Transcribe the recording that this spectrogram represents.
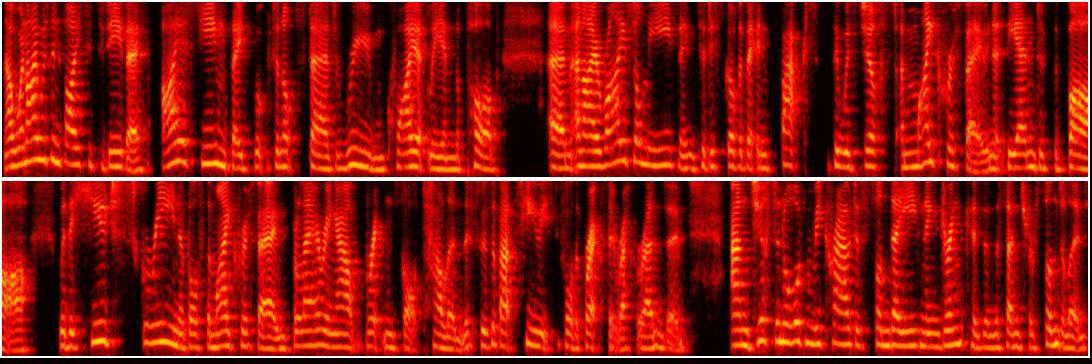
Now, when I was invited to do this, I assumed they'd booked an upstairs room quietly in the pub. Um, and I arrived on the evening to discover that, in fact, there was just a microphone at the end of the bar with a huge screen above the microphone blaring out Britain's Got Talent. This was about two weeks before the Brexit referendum, and just an ordinary crowd of Sunday evening drinkers in the centre of Sunderland.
